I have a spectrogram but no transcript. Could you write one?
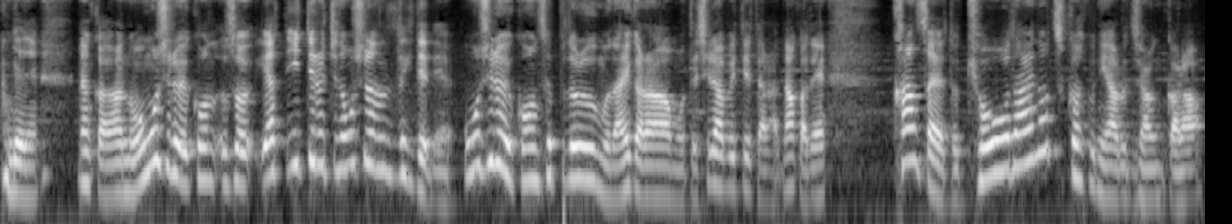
でね、なんかあの、面白いコン、そう、やって、言ってるうちに面白くなってきてね、面白いコンセプトルームないかな思って調べてたら、なんかね、関西だと京大の近くにあるジャンカラ。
